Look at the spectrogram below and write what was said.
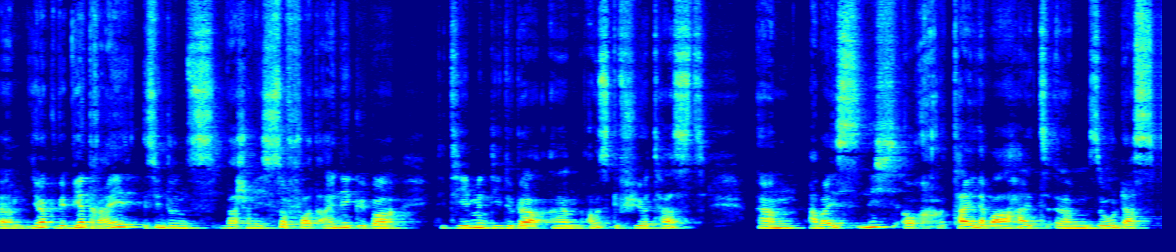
Ähm, Jörg, wir drei sind uns wahrscheinlich sofort einig über die Themen, die du da ähm, ausgeführt hast. Ähm, aber ist nicht auch Teil der Wahrheit ähm, so, dass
